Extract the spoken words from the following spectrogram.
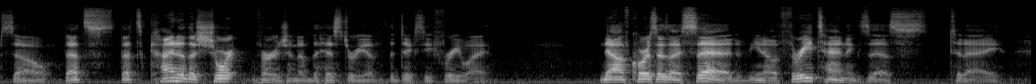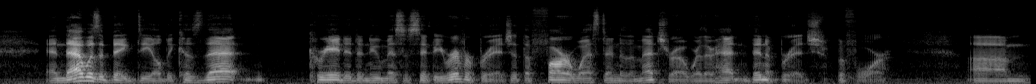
so that's that's kind of the short version of the history of the Dixie Freeway. Now, of course, as I said, you know, 310 exists today, and that was a big deal because that created a new Mississippi River bridge at the far west end of the metro where there hadn't been a bridge before. Um,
